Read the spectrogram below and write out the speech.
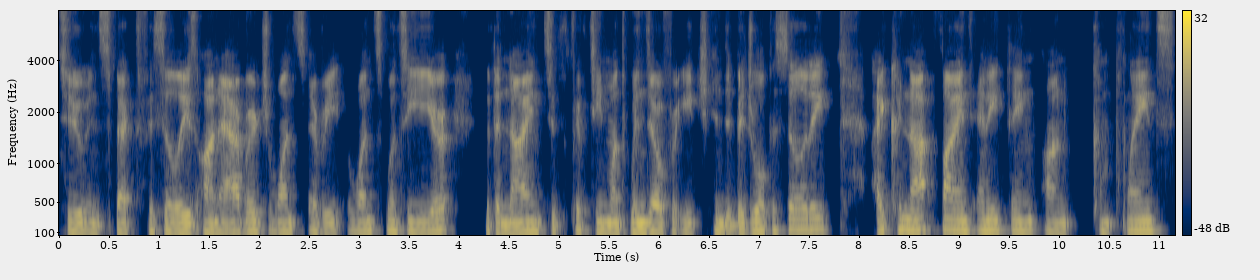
to inspect facilities on average once every once once a year with a 9 to 15 month window for each individual facility i could not find anything on complaints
